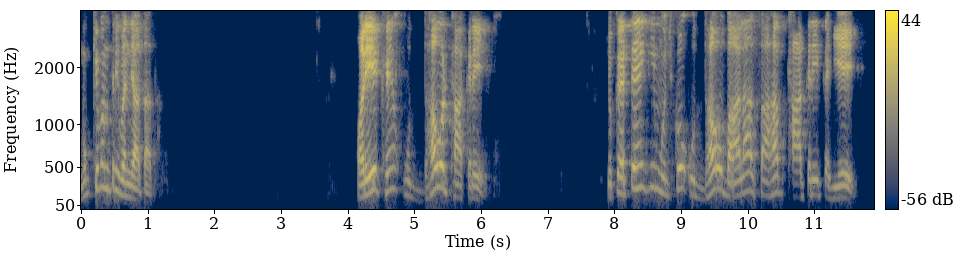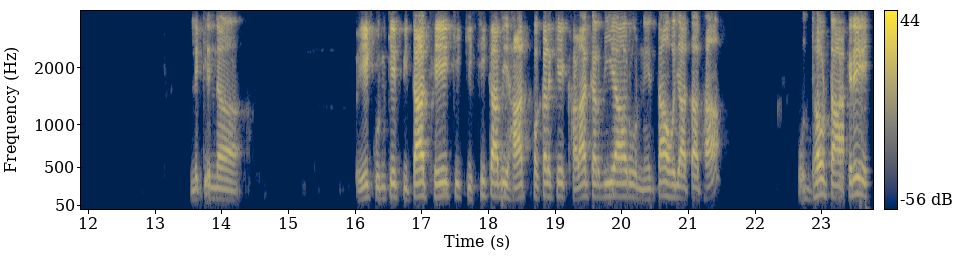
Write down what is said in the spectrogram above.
मुख्यमंत्री बन जाता था। और एक है उद्धव ठाकरे जो कहते हैं कि मुझको उद्धव बाला साहब ठाकरे कहिए। लेकिन एक उनके पिता थे कि किसी का भी हाथ पकड़ के खड़ा कर दिया और वो नेता हो जाता था, उद्धव ठाकरे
